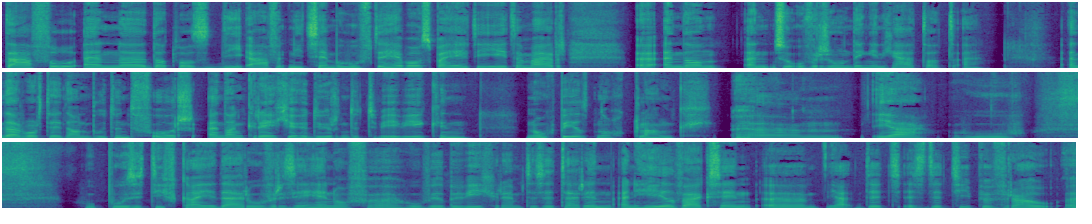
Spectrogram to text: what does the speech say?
tafel. En dat was die avond niet zijn behoefte. Hij wou spaghetti eten, maar... en, dan, en zo over zo'n dingen gaat dat. Hè. En daar wordt hij dan boetend voor. En dan krijg je gedurende twee weken nog beeld, nog klank. Ja, ja hoe hoe positief kan je daarover zijn of uh, hoeveel beweegruimte zit daarin? En heel vaak zijn, uh, ja, dit is dit type vrouw uh,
